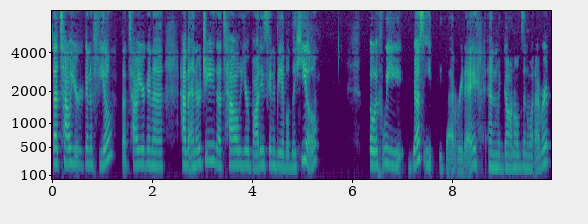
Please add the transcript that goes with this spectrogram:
that's how you're going to feel. That's how you're going to have energy. That's how your body's going to be able to heal so if we just eat pizza every day and McDonald's and whatever,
